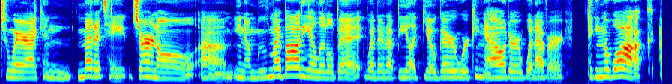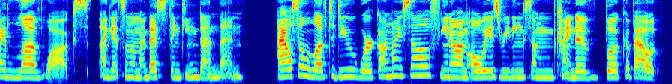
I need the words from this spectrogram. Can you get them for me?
to where I can meditate, journal, um, you know, move my body a little bit, whether that be like yoga or working out or whatever. Taking a walk. I love walks. I get some of my best thinking done then. I also love to do work on myself. You know, I'm always reading some kind of book about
